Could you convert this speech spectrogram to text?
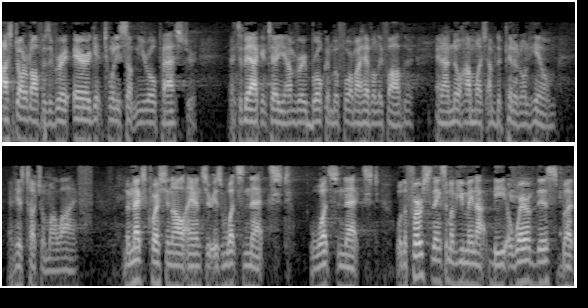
I started off as a very arrogant 20 something year old pastor. And today I can tell you I'm very broken before my Heavenly Father. And I know how much I'm dependent on Him and His touch on my life. The next question I'll answer is what's next? What's next? Well, the first thing, some of you may not be aware of this, but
